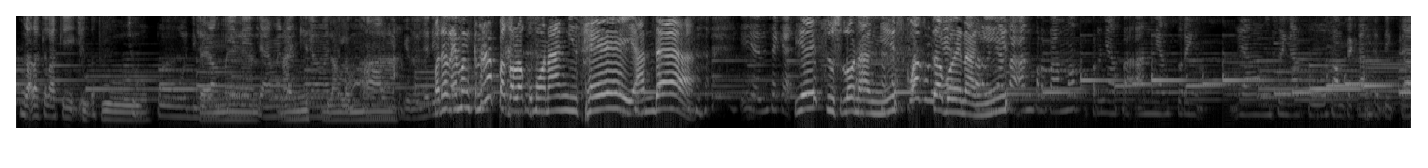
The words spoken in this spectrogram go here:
nggak laki-laki gitu Cupu. cupu dibilang cemen, ini cemen dan nangis, segala bilang lemah. Ah, gitu. Jadi Padahal emang kenapa kalau aku mau nangis? Hei, Anda. iya bisa kayak Yesus lo nangis, kok aku nggak boleh nangis? Pernyataan pertama, pernyataan yang sering yang sering aku sampaikan ketika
